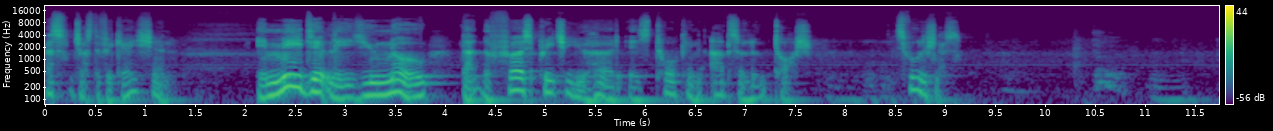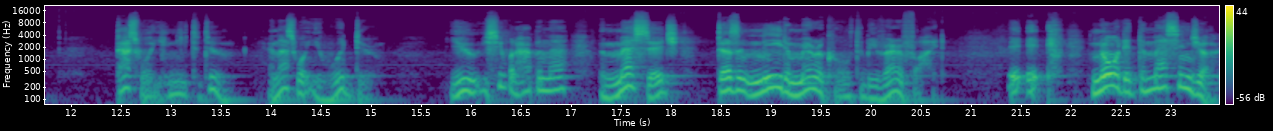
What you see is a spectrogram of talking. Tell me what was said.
That's justification. Immediately you know that the first preacher you heard is talking absolute tosh. It's foolishness. That's what you need to do. And that's what you would do You, you see what happened there? The message doesn't need a miracle to be verified, it, it, nor did the messenger.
